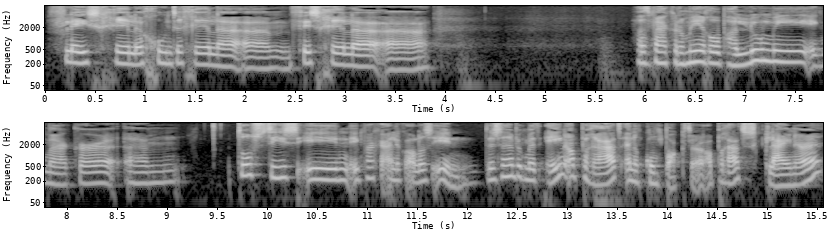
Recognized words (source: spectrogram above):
Vlees grillen, groente grillen, vis grillen, wat maak ik er nog meer op? Halloumi. Ik maak er um, tosties in. Ik maak er eigenlijk alles in. Dus dan heb ik met één apparaat en een compacter. apparaat is kleiner.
